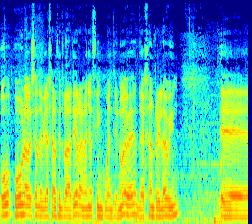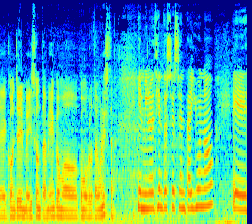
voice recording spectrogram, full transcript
hu- hubo una versión de Viaje al centro de la Tierra en el año 59 de Henry Levin eh, con James Mason también como, como protagonista. Y en 1961, eh,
